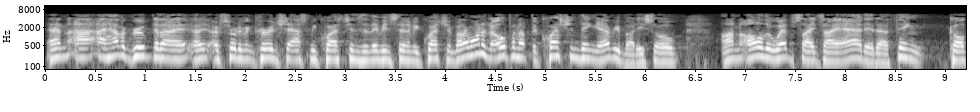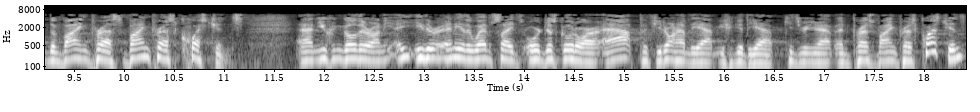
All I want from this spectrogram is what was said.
And I I have a group that I, I, I sort of encouraged to ask me questions, and they've been sending me questions. But I wanted to open up the question thing to everybody. So on all of the websites, I added a thing called the Vine Press, Vine Press Questions. And you can go there on either any of the websites or just go to our app. If you don't have the app, you should get the app, Keys Vineyard app, and press Vine Press Questions.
